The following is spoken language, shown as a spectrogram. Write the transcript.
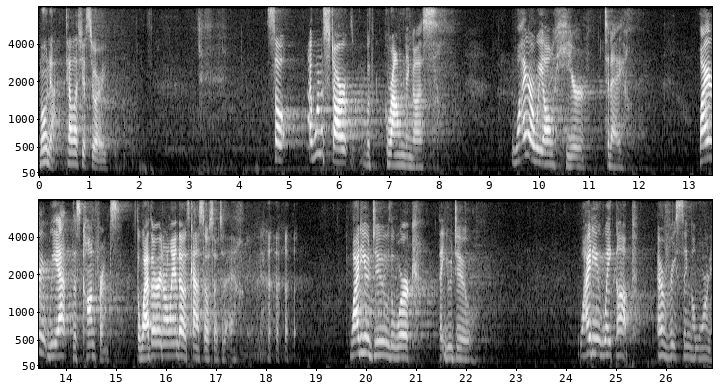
Mona, tell us your story. So I want to start with grounding us. Why are we all here today? Why are we at this conference? The weather in Orlando, it's kind of so so today. why do you do the work that you do? Why do you wake up every single morning?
